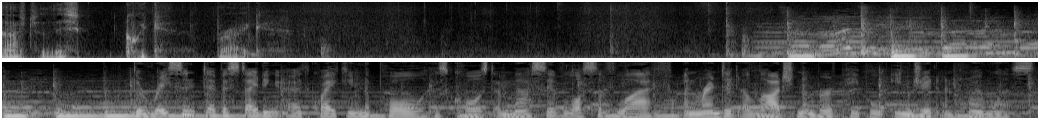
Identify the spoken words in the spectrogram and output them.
after this quick break. The recent devastating earthquake in Nepal has caused a massive loss of life and rendered a large number of people injured and homeless.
